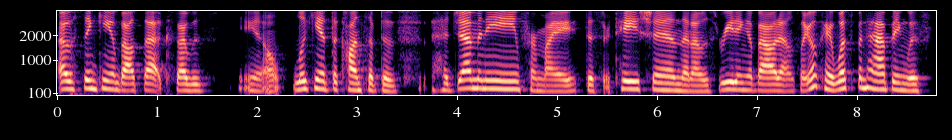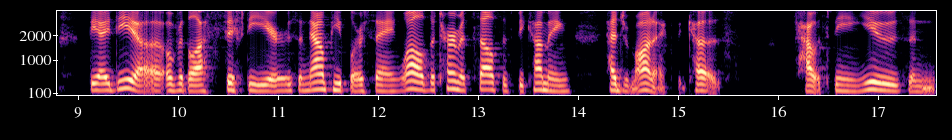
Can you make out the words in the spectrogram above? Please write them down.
i was thinking about that because i was you know looking at the concept of hegemony for my dissertation then i was reading about it. I was like okay what's been happening with the idea over the last 50 years. And now people are saying, well, the term itself is becoming hegemonic because of how it's being used and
